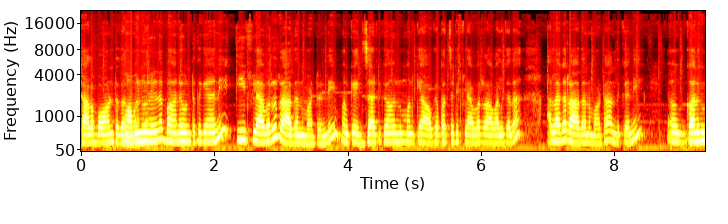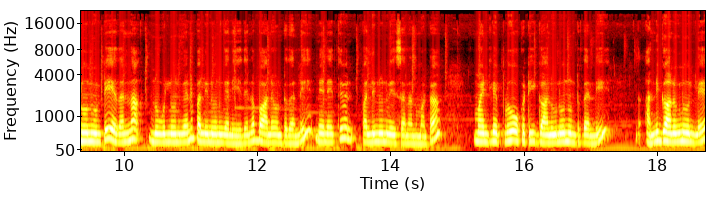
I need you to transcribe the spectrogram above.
చాలా బాగుంటుంది మామూలు నూనె బాగానే ఉంటుంది కానీ ఈ ఫ్లేవర్ రాదనమాట అండి. మనకి ఎగ్జాక్ట్గా మనకి ఆవకాయ పచ్చడి ఫ్లేవర్ రావాలి కదా అలాగా రాదనమాట అందుకని ఆ, గానుగ నూనె ఉంటే ఏదన్నా నువ్వుల నూనె కానీ పల్లి నూనె కానీ ఏదైనా బాగానే ఉంటుందండి. నేనైతే పల్లి నూనె వేసాను అనమాట మా ఇంట్లో ఎప్పుడూ ఒకటి గానుగ నూనె ఉంటుందండి. అన్ని గానుగ నూనెలే.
